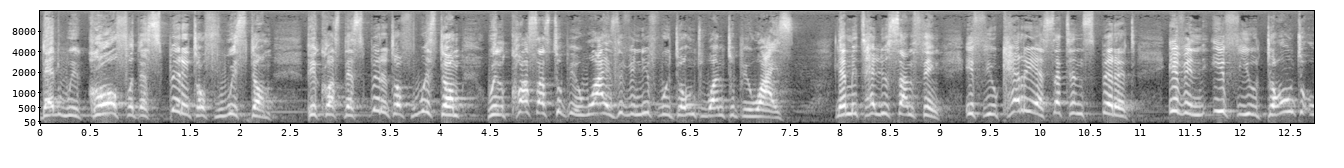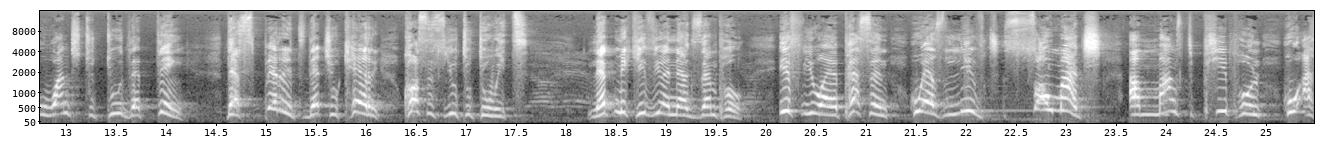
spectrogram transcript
that we go for the spirit of wisdom because the spirit of wisdom will cause us to be wise even if we don't want to be wise. Let me tell you something. If you carry a certain spirit, even if you don't want to do that thing, the spirit that you carry causes you to do it. Let me give you an example. If you are a person who has lived so much amongst people who are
